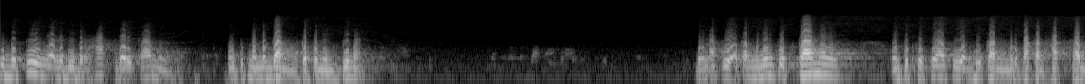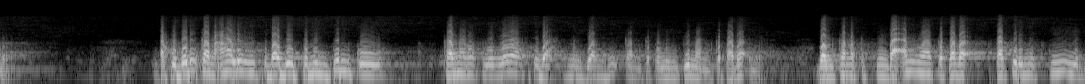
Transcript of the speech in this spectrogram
sebetulnya lebih berhak dari kami untuk memegang kepemimpinan. Dan aku akan menuntut kamu untuk sesuatu yang bukan merupakan hak kamu. Aku berikan Ali sebagai pemimpinku karena Rasulullah sudah menjanjikan kepemimpinan kepadanya. Dan karena kecintaannya kepada fakir miskin.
